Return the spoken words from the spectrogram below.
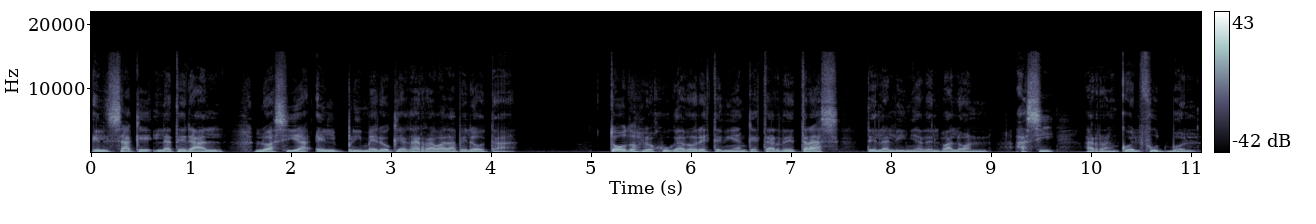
El saque lateral lo hacía el primero que agarraba la pelota. Todos los jugadores tenían que estar detrás de la línea del balón. Así arrancó el fútbol.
